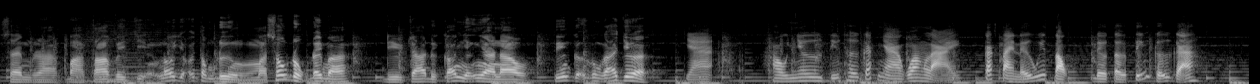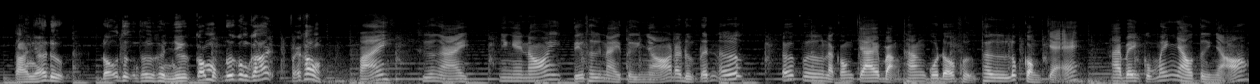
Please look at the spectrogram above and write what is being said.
Xem ra bà ta vì chuyện nói dõi tông đường mà sốt ruột đây mà. Điều tra được có những nhà nào? Tiến cử con gái chưa? Dạ Hầu như tiểu thư các nhà quan lại Các tài nữ quý tộc đều tự tiến cử cả. Ta nhớ được Đỗ Thượng Thư hình như có một đứa con gái Phải không? Phải thưa ngài Nhưng nghe nói tiểu thư này từ nhỏ đã được đính ước Đối phương là con trai bạn thân của Đỗ Phượng Thư lúc còn trẻ. Hai bên cũng mến nhau từ nhỏ.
